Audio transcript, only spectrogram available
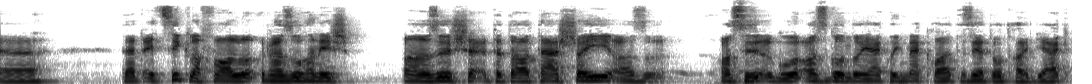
Uh, tehát egy sziklafalra zuhan, és az ő, tehát a társai az, azt, azt gondolják, hogy meghalt, ezért ott hagyják,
